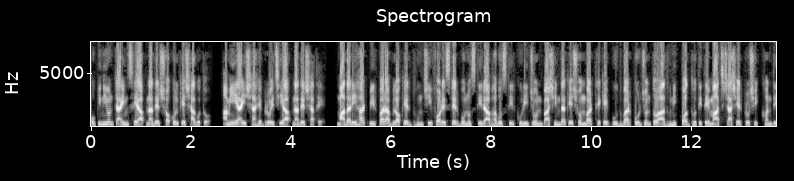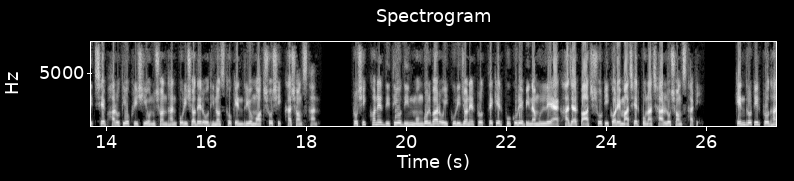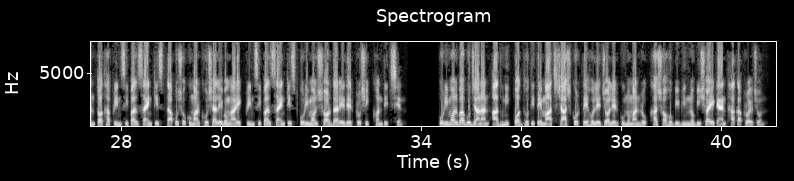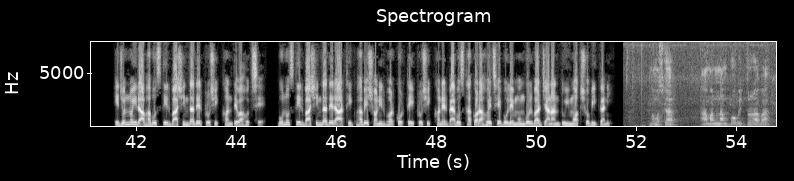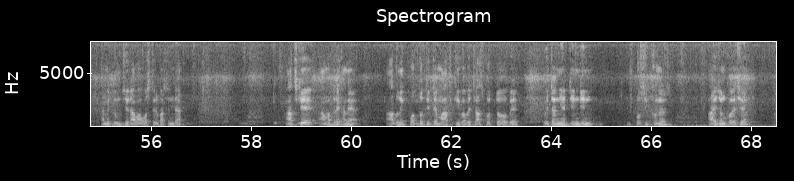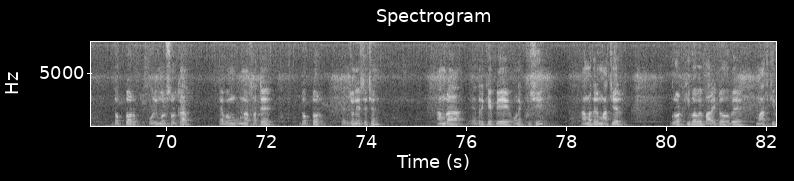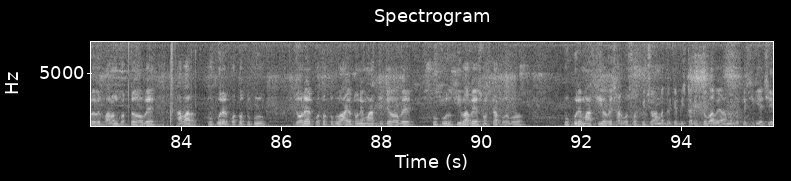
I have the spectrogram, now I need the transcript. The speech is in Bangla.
ওপিনিয়ন টাইমসে আপনাদের সকলকে স্বাগত। আমি এ আই সাহেব রয়েছি আপনাদের সাথে। মাদারিহাট বীরপাড়া ব্লকের ধুমচি ফরেস্টের বনস্তি রাভাবস্তির কুড়ি জন বাসিন্দাকে সোমবার থেকে বুধবার পর্যন্ত আধুনিক পদ্ধতিতে মাছ চাষের প্রশিক্ষণ দিচ্ছে ভারতীয় কৃষি অনুসন্ধান পরিষদের অধীনস্থ কেন্দ্রীয় মৎস্য শিক্ষা সংস্থান। প্রশিক্ষণের দ্বিতীয় দিন মঙ্গলবার ওই কুড়ি জনের প্রত্যেকের পুকুরে বিনামূল্যে এক হাজার পাঁচশোটি করে মাছের পোনা ছাড়ল সংস্থাটি। কেন্দ্রটির প্রধান তথা প্রিন্সিপাল সায়েন্টিস্ট তাপস কুমার ঘোষাল এবং আরেক প্রিন্সিপাল সায়েন্টিস্ট পরিমল সর্দার এদের প্রশিক্ষণ দিচ্ছেন। পরিমলবাবু জানান, আধুনিক পদ্ধতিতে মাছ চাষ করতে হলে জলের গুণমান রক্ষা সহ বিভিন্ন বিষয়ে জ্ঞান থাকা প্রয়োজন। এজন্যই রাভাবস্তির বাসিন্দাদের প্রশিক্ষণ দেওয়া হচ্ছে। বনস্তির বাসিন্দাদের আর্থিকভাবে স্বনির্ভর করতেই প্রশিক্ষণের ব্যবস্থা করা হয়েছে বলে মঙ্গলবার জানান দুই মৎস্য বিজ্ঞানী নমস্কার, আমার নাম পবিত্র রাবা আমি ডুমচি রাবা বস্তির বাসিন্দা। আজকে আমাদের এখানে আধুনিক পদ্ধতিতে মাছ কীভাবে চাষ করতে হবে, ওইটা নিয়ে তিন দিন প্রশিক্ষণের আয়োজন করেছে ডক্টর পরিমল সরকার এবং ওনার সাথে ডক্টর একজন এসেছেন। আমরা এদেরকে পেয়ে অনেক খুশি। আমাদের মাছের গ্রোথ কীভাবে বাড়াইতে হবে, মাছ কীভাবে পালন করতে হবে আবার পুকুরের কতটুকু জলের কতটুকু আয়তনে মাছ দিতে হবে, পুকুর কীভাবে সংস্কার করব, পুকুরে মাছ কীভাবে ছাড়বো সব কিছু আমাদেরকে বিস্তারিতভাবে আমাদেরকে শিখিয়েছি।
